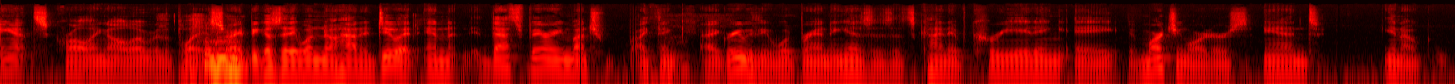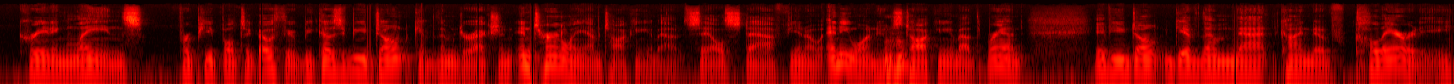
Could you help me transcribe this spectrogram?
ants crawling all over the place, right? because they wouldn't know how to do it. And that's very much, I think, I agree with you. What branding is, is it's kind of creating a marching orders and, you know, creating lanes for people to go through. Because if you don't give them direction, internally, I'm talking about sales staff, you know, anyone who's mm-hmm. talking about the brand, if you don't give them that kind of clarity,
